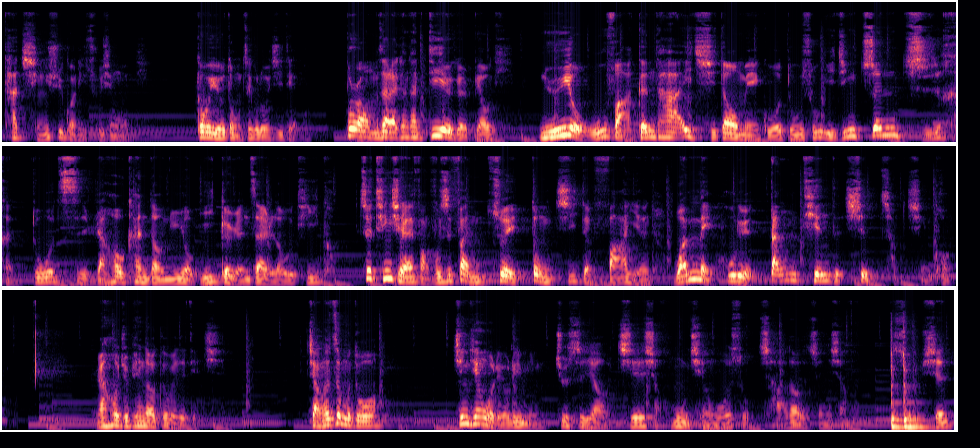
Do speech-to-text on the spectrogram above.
他情绪管理出现问题。各位有懂这个逻辑点吗？不然我们再来看看第二个标题：女友无法跟他一起到美国读书，已经争执很多次，然后看到女友一个人在楼梯口，这听起来仿佛是犯罪动机的发言，完美忽略当天的现场情况。然后就骗到各位的点击。讲了这么多，今天我刘立明就是要揭晓目前我所查到的真相。首先，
